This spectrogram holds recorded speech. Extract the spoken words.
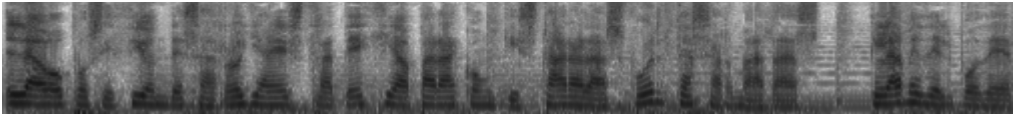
La oposición desarrolla estrategia para conquistar a las Fuerzas Armadas, clave del poder.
